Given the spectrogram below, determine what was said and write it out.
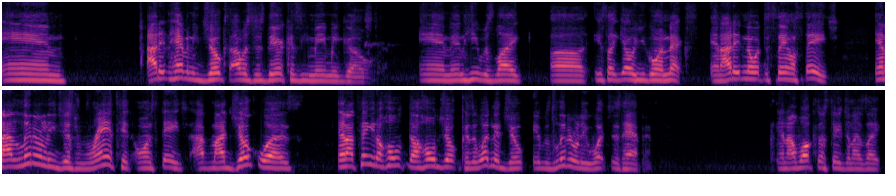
and I didn't have any jokes. I was just there because he made me go. And then he was like, uh, he's like, "Yo, you going next?" And I didn't know what to say on stage, and I literally just ranted on stage. I, my joke was, and I'll tell you the whole the whole joke because it wasn't a joke. It was literally what just happened. And I walked on stage and I was like,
